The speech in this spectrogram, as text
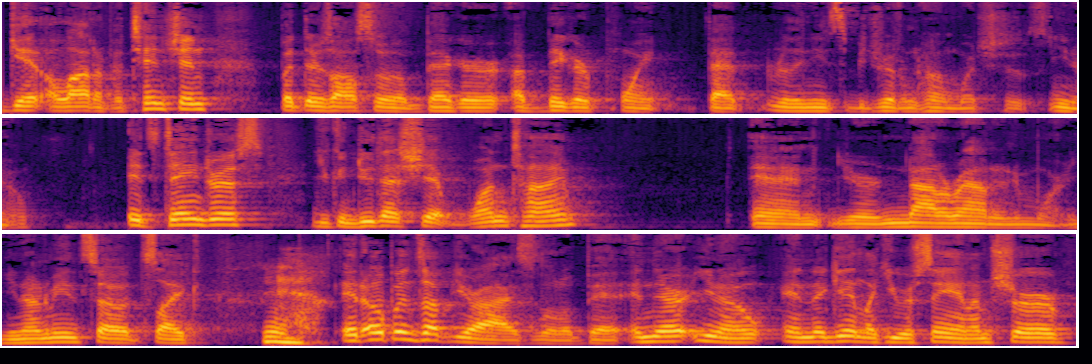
get a lot of attention, but there's also a bigger a bigger point that really needs to be driven home, which is you know, it's dangerous. You can do that shit one time, and you're not around anymore. You know what I mean? So it's like Yeah. it opens up your eyes a little bit, and there, you know, and again, like you were saying, I'm sure,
